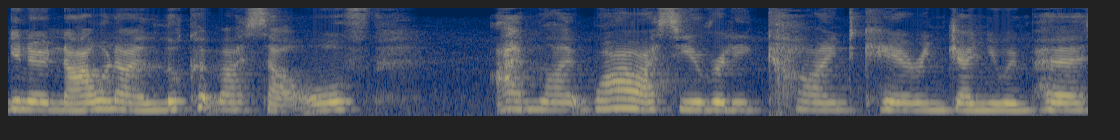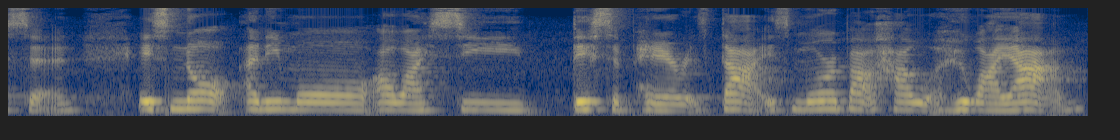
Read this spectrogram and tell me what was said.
you know, now when I look at myself, I'm like, wow, I see a really kind, caring, genuine person. It's not anymore, oh, I see this appearance, that. It's more about how who I am.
